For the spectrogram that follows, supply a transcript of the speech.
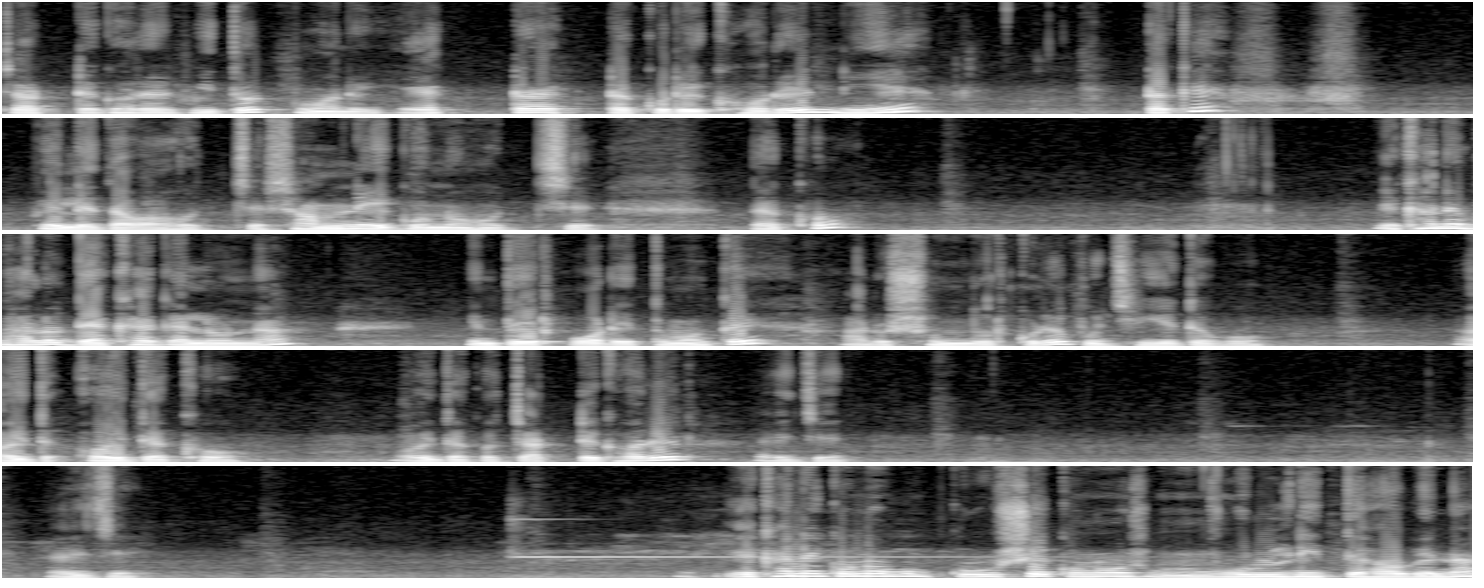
চারটে ঘরের ভিতর তোমার ওই একটা একটা করে ঘরে নিয়ে ওটাকে ফেলে দেওয়া হচ্ছে। সামনে এগোনো হচ্ছে। দেখো, এখানে ভালো দেখা গেল না। কিন্তু এরপরে তোমাকে আরও সুন্দর করে বুঝিয়ে দেবো। ওই ওই দেখো ওই দেখো চারটে ঘরের, এই যে এই যে। এখানে কোনো ক্রুশে কোনো উল নিতে হবে না,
